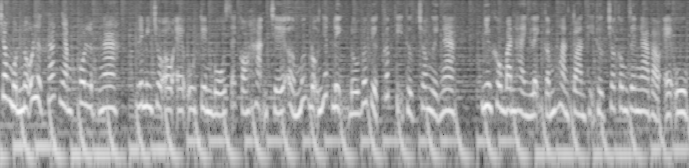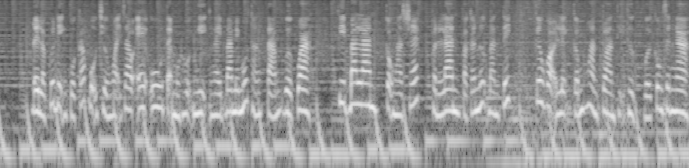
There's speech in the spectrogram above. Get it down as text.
Trong một nỗ lực khác nhằm cô lập Nga, Liên minh châu Âu EU tuyên bố sẽ có hạn chế ở mức độ nhất định đối với việc cấp thị thực cho người Nga, nhưng không ban hành lệnh cấm hoàn toàn thị thực cho công dân Nga vào EU. Đây là quyết định của các bộ trưởng ngoại giao EU tại một hội nghị ngày 31 tháng 8 vừa qua khi Ba Lan, Cộng hòa Séc, Phần Lan và các nước Baltic kêu gọi lệnh cấm hoàn toàn thị thực với công dân Nga.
